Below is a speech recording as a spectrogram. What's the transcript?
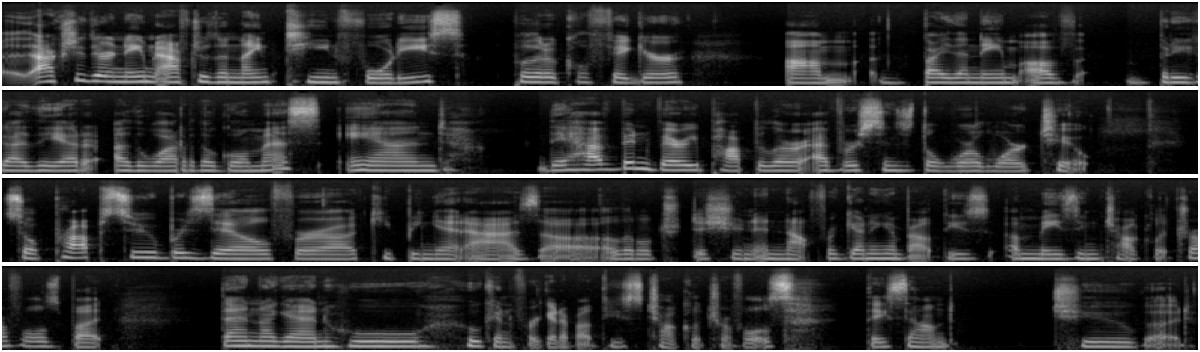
actually, they're named after the 1940s political figure um, by the name of Brigadier Eduardo Gomes, and they have been very popular ever since the World War II. So props to Brazil for uh, keeping it as a, a, little tradition and not forgetting about these amazing chocolate truffles. But then again, who who can forget about these chocolate truffles? They sound too good.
